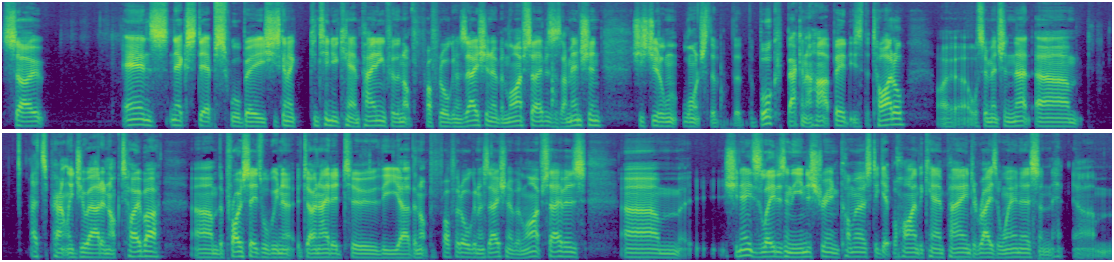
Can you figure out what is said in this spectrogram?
so, Anne's next steps will be she's going to continue campaigning for the not for profit organisation, Urban Lifesavers, as I mentioned. She's due to launch the, the, the book, Back in a Heartbeat is the title. I uh, also mentioned that. Um, that's apparently due out in October. Um, the proceeds will be no- donated to the uh, the not for profit organisation, Urban Lifesavers. Um, she needs leaders in the industry and commerce to get behind the campaign to raise awareness and um,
